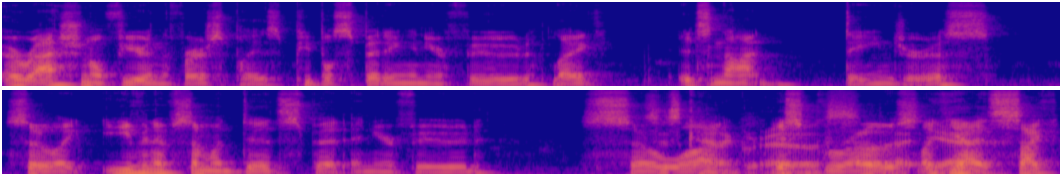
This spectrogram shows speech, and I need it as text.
irrational fear in the first place people spitting in your food like it's not dangerous so like even if someone did spit in your food so It's kinda it's gross, gross like yeah. yeah. it's psych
